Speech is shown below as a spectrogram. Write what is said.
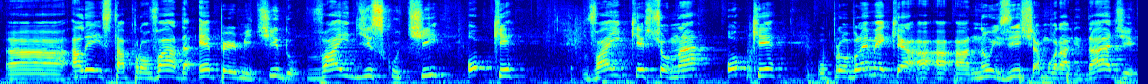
Uh, a lei está aprovada, é permitido, vai discutir o quê? vai questionar o quê? O problema é que a, a, a não existe a moralidade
